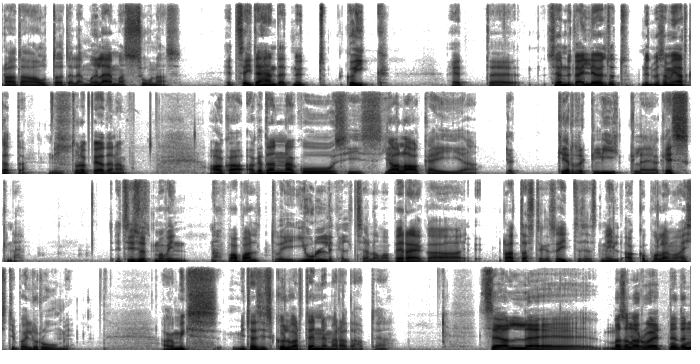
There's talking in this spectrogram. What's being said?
rada autodele mõlemas suunas. et see ei tähenda, et nüüd kõik, et äh, see on nüüd välja öeldud, nüüd me saame jätkata, nii, tuleb peatänav. aga, aga ta on nagu siis jalakäija kergliikleja keskne. et sisuliselt ma võin noh, vabalt või julgelt seal oma perega ratastega sõita, sest meil hakkab olema hästi palju ruumi. Aga miks, mida siis Kõlvart ennem ära tahab teha? seal ma saan aru, et need on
